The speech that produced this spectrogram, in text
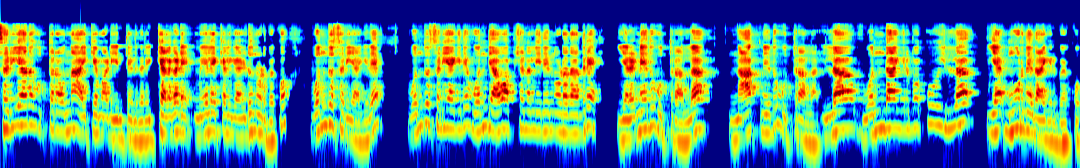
ಸರಿಯಾದ ಉತ್ತರವನ್ನ ಆಯ್ಕೆ ಮಾಡಿ ಅಂತ ಹೇಳಿದರೆ ಕೆಳಗಡೆ, ಮೇಲೆ ಕೆಳಗೆ ಎರಡು ನೋಡ್ಬೇಕು. ಒಂದು ಸರಿಯಾಗಿದೆ. ಒಂದು ಸರಿಯಾಗಿದೆ. ಒಂದ್ ಯಾವ ಆಪ್ಷನ್ ಅಲ್ಲಿ ಇದೆ ನೋಡೋದಾದ್ರೆ, ಎರಡನೇದು ಉತ್ತರ ಅಲ್ಲ, ನಾಲ್ಕನೇದು ಉತ್ತರ ಅಲ್ಲ. ಇಲ್ಲ ಒಂದಾಗಿರ್ಬೇಕು, ಇಲ್ಲ ಮೂರನೇದಾಗಿರ್ಬೇಕು.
